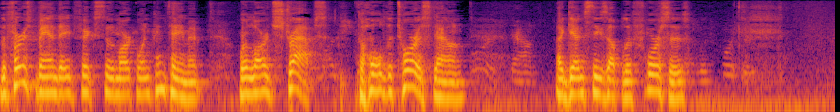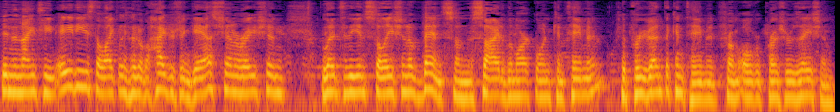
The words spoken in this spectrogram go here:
the first Band-Aid fix to the Mark I containment were large straps to hold the torus down against these uplift forces. In the 1980s, the likelihood of a hydrogen gas generation led to the installation of vents on the side of the Mark I containment to prevent the containment from overpressurization.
